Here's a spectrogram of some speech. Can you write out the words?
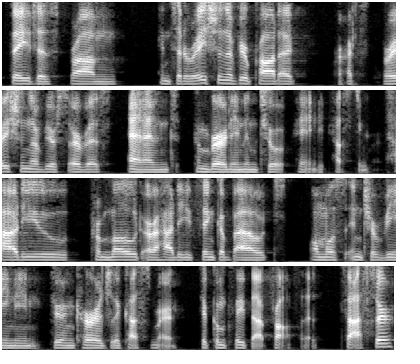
stages from consideration of your product or exploration of your service and converting into a paying customer. How do you promote or how do you think about almost intervening to encourage the customer to complete that process faster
